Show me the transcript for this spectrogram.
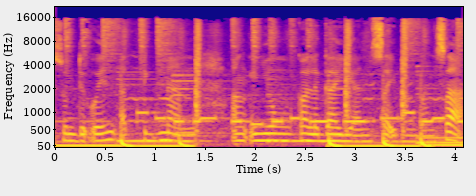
sunduin at tignan ang inyong kalagayan sa ibang bansa.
